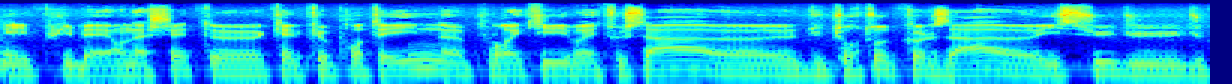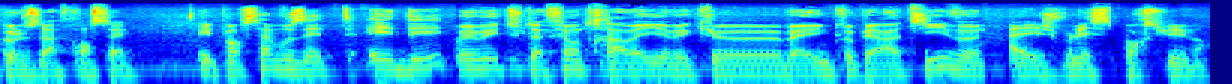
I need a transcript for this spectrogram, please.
Et puis ben, on achète euh, quelques protéines pour équilibrer tout ça, euh, du tourteau de colza euh, issu du, du colza français. Et pour ça, vous êtes aidés. Oui, oui, tout à fait. On travaille avec euh, ben, une coopérative. Allez, je vous laisse poursuivre.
